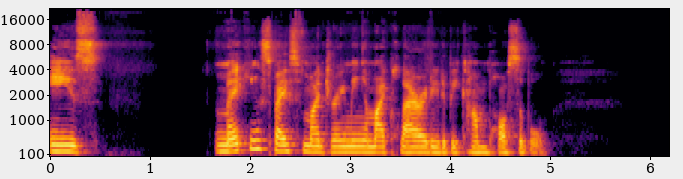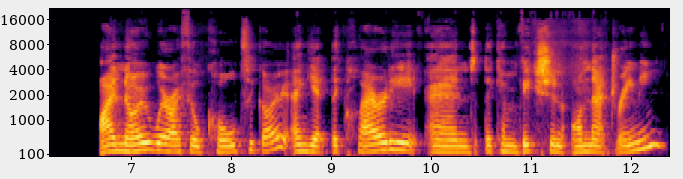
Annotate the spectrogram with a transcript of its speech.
is making space for my dreaming and my clarity to become possible. I know where I feel called to go, and yet the clarity and the conviction on that dreaming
